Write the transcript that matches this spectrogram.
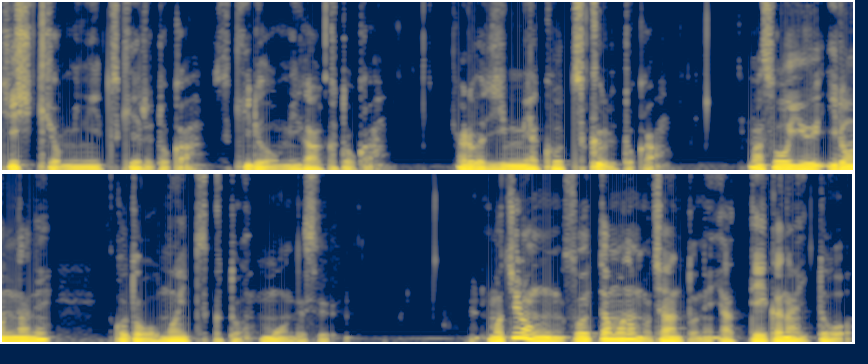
知識を身につけるとか、スキルを磨くとか、あるいは人脈を作るとか、まあそういういろんなね、ことを思いつくと思うんです。もちろんそういったものもちゃんとね、やっていかないと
